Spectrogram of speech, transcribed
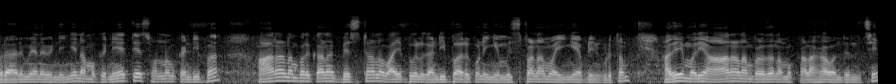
ஒரு அருமையான வின்னிங்கு நமக்கு நேற்றே சொன்னோம் கண்டிப்பாக ஆறாம் நம்பருக்கான பெஸ்ட்டான வாய்ப்புகள் கண்டிப்பாக இருக்கும். நீங்கள் மிஸ் பண்ணாமல் வைங்க அப்படின்னு கொடுத்தோம். அதே மாதிரி ஆறாம் நம்பர் தான் நமக்கு அழகாக வந்துருந்துச்சு.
